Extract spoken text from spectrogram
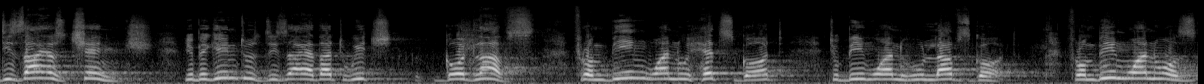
Desires change. You begin to desire that which God loves, from being one who hates God to being one who loves God, from being one who was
